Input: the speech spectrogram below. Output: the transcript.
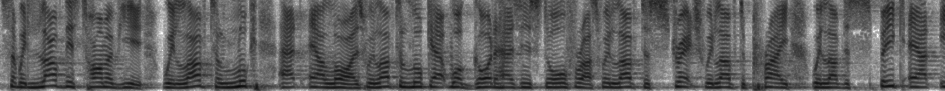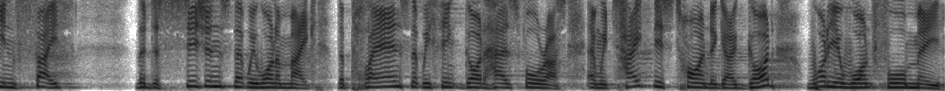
So we love this time of year. We love to look at our lives. We love to look at what God has in store for us. We love to stretch. We love to pray. We love to speak out in faith the decisions that we want to make, the plans that we think God has for us. And we take this time to go, God, what do you want for me?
